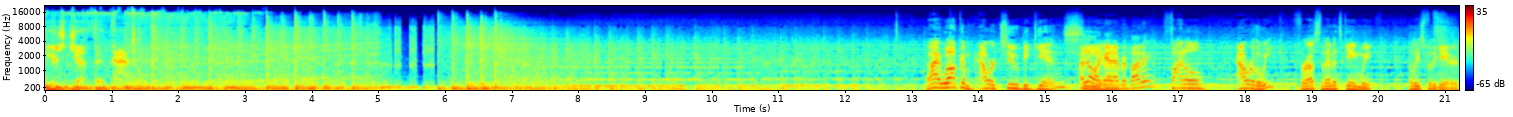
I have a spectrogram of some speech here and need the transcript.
Here's Jeff and Pat. All right, welcome. Hour two begins. Hello The, again, uh, everybody. Final hour of the week for us, and then it's game week, at least for the Gators.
